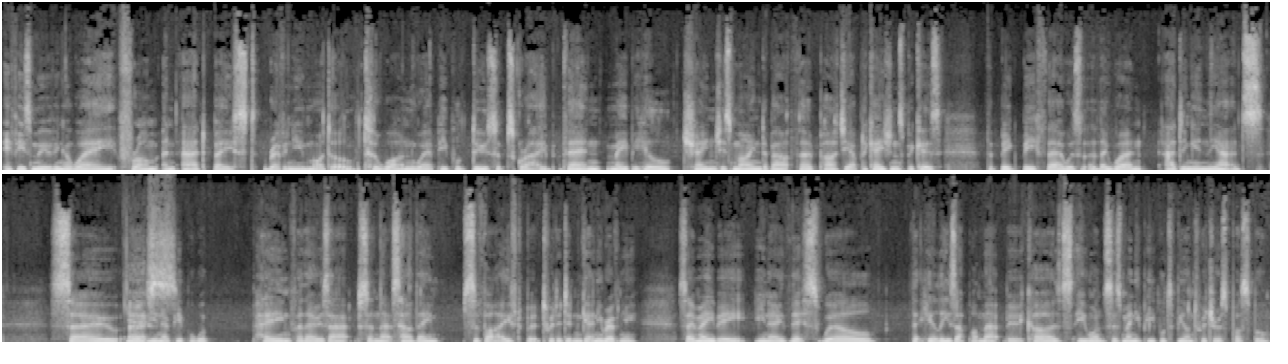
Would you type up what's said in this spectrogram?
If he's moving away from an ad based revenue model to one where people do subscribe, then maybe he'll change his mind about third party applications because the big beef there was that they weren't adding in the ads. So, uh, you know, people were paying for those apps and that's how they survived, but Twitter didn't get any revenue. So maybe, you know, this will, that he'll ease up on that because he wants as many people to be on Twitter as possible.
